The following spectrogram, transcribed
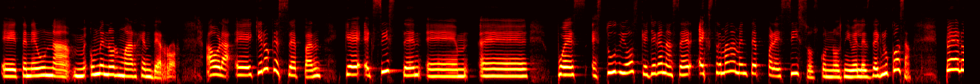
eh, tener una, un menor margen de error. Ahora, eh, quiero que sepan que existen em, eh, pues estudios que llegan a ser extremadamente precisos con los niveles de glucosa. Pero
